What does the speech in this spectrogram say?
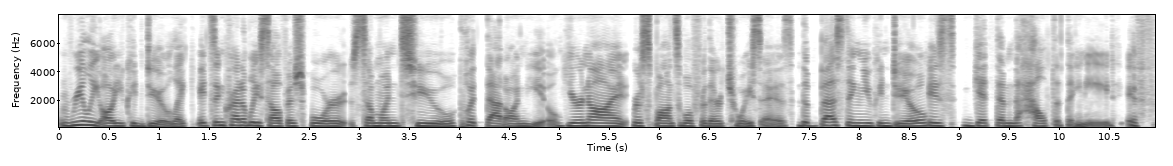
really all you can do. Like it's incredibly selfish for someone to put that on you. You're not responsible for their choices. The best thing you can do is get them the help that they need if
